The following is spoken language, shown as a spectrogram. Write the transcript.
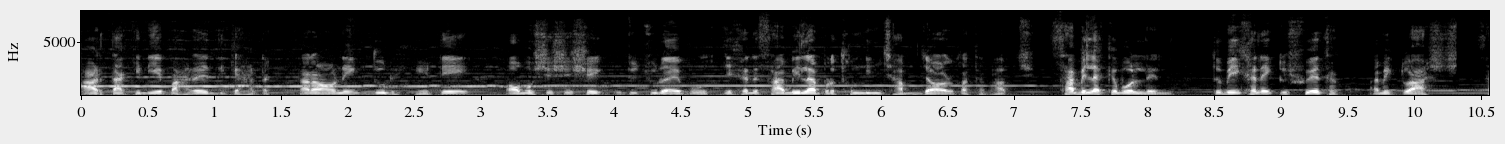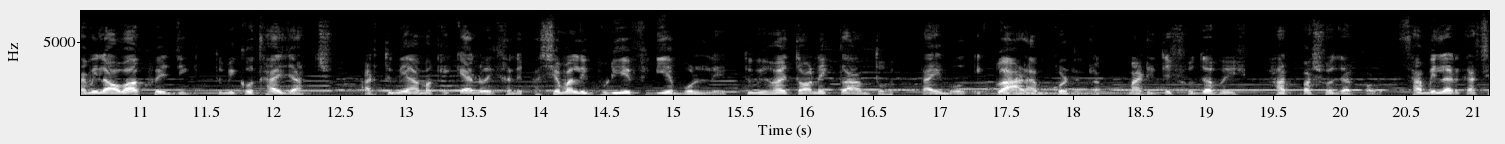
আর তাকে দিয়ে পাহাড়ের দিকে হাঁটা তারা অনেক দূর হেঁটে অবশেষে সেই উঁচু চূড়ায় পৌঁছ যেখানে সাবিলা প্রথম দিন ঝাঁপ যাওয়ার কথা ভাবছে। সাবিলাকে বললেন তুমি এখানে একটু শুয়ে থাকো, আমি একটু আসছি। সাবিলা অবাক হয়ে জিজ্ঞেস তুমি কোথায় যাচ্ছ? আর তুমি আমাকে কেন এখানে হাসেম আলী ঘুরিয়ে ফিরিয়ে বললে? তুমি হয়তো অনেক ক্লান্ত তাই বল একটু আরাম করে নাও। মাটিতে সোজা হয়ে হাত পা সোজা করো। সাবিলার কাছে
